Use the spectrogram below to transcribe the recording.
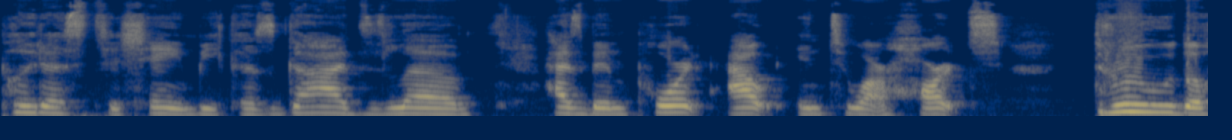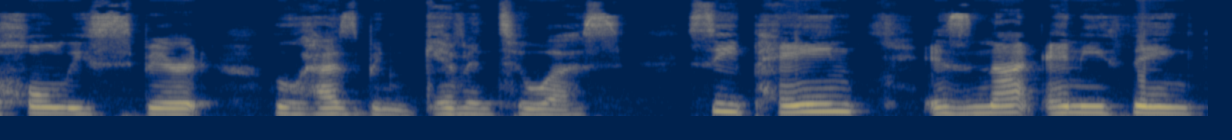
put us to shame because God's love has been poured out into our hearts through the Holy Spirit who has been given to us. See, pain is not anything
